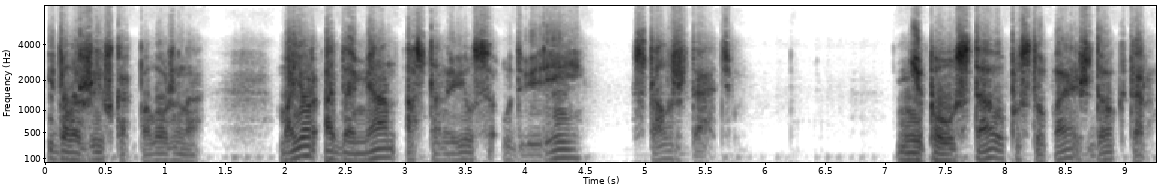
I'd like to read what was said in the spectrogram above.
и доложив, как положено, майор Адамян остановился у дверей, стал ждать. «Не по уставу поступаешь, доктор?»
